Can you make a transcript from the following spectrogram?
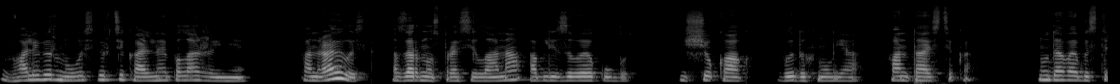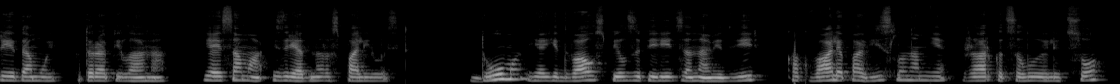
Валя вернулась в вертикальное положение. Понравилось? озорно спросила она, облизывая губы. «Еще как, выдохнул я. Фантастика. Ну давай быстрее домой, поторопила она. Я и сама изрядно распалилась. Дома я едва успел запереть за нами дверь, как Валя повисла на мне, жарко целуя лицо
